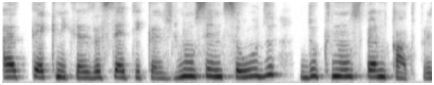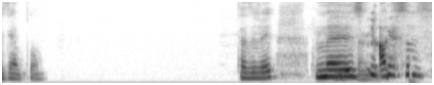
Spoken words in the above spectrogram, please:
a técnicas ascéticas num centro de saúde do que num supermercado, por exemplo. Estás a ver? Mas há pessoas,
